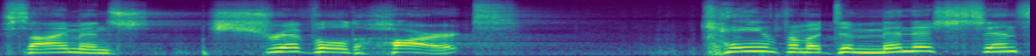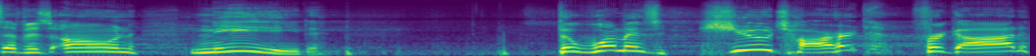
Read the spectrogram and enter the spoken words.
Simon's shriveled heart came from a diminished sense of his own need. The woman's huge heart for God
